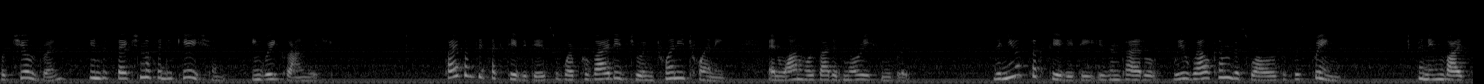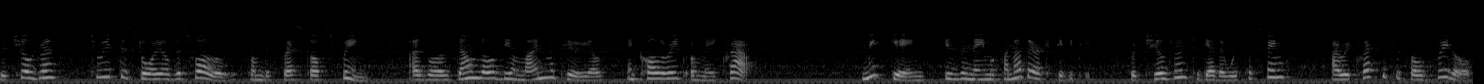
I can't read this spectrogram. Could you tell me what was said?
for children in the section of education in Greek language. Five of these activities were provided during 2020 and one was added more recently. The newest activity is entitled We Welcome the Swallows of the Spring and invites the children to read the story of the swallow from the fresco of spring, as well as download the online material and color it or make crafts. Myth Games is the name of another activity where children, together with the Sphinx, are requested to solve riddles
